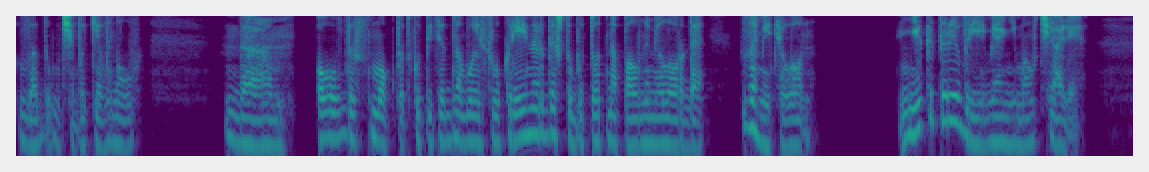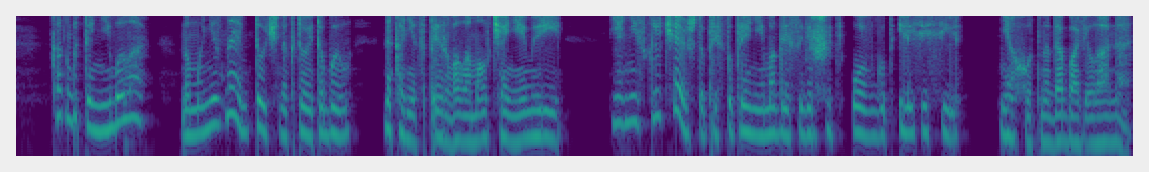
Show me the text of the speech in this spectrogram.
задумчиво кивнул. Да, Олда смог подкупить одного из слуг Рейнарда, чтобы тот напал на милорда, заметил он. Некоторое время они молчали. Как бы то ни было, но мы не знаем точно, кто это был, наконец прервала молчание Мюри. Я не исключаю, что преступление могли совершить Озгут или Сесиль, неохотно добавила она.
